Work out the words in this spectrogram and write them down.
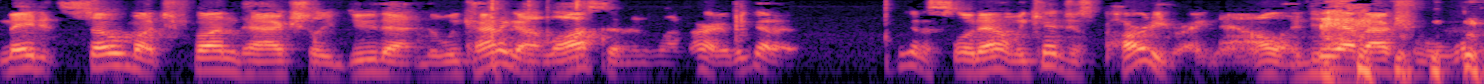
made it so much fun to actually do that that we kind of got lost in it and went, all right, we gotta we gotta slow down. We can't just party right now. Like we have actual work.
